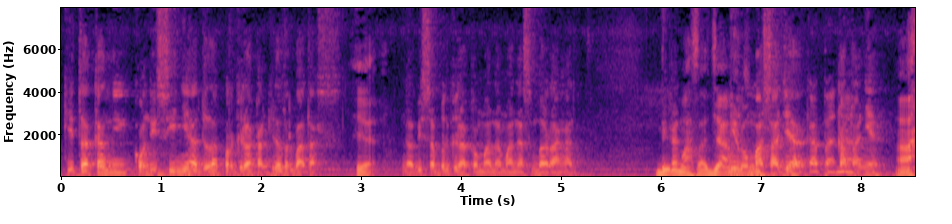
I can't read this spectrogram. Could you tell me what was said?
Kita kan nih kondisinya adalah pergerakan kita terbatas. Iya. Nggak bisa bergerak ke mana-mana sembarangan. Di rumah saja. Di maksudnya. rumah saja Katanya. Ah.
